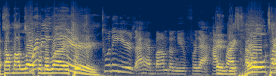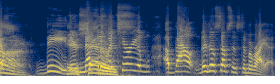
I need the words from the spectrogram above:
about my love for Mariah years, Carey. Twenty years I have bombed on you for that high And price. this whole time, D, in there's the nothing shadows. material about. There's no substance to Mariah.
